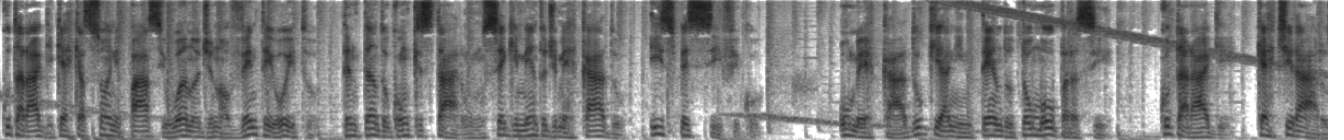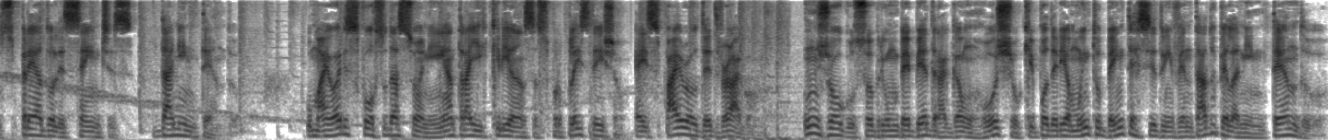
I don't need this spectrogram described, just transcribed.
Kutaragi quer que a Sony passe o ano de 98 tentando conquistar um segmento de mercado específico. O mercado que a Nintendo tomou para si. Kutaragi quer tirar os pré-adolescentes da Nintendo. O maior esforço da Sony em atrair crianças para o PlayStation é Spiral the Dragon, um jogo sobre um bebê dragão roxo que poderia muito bem ter sido inventado pela Nintendo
